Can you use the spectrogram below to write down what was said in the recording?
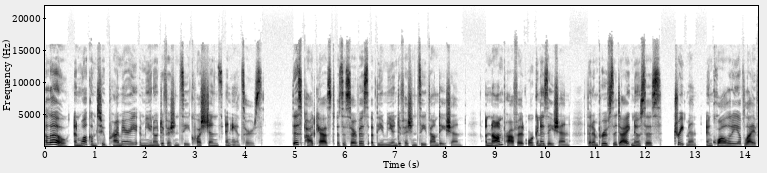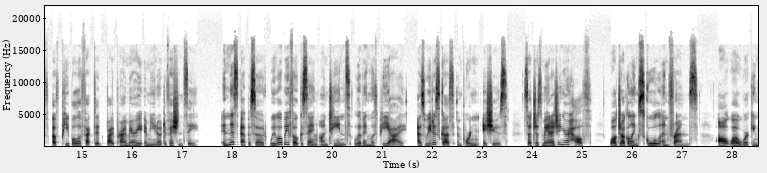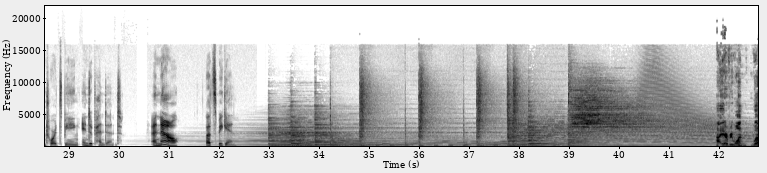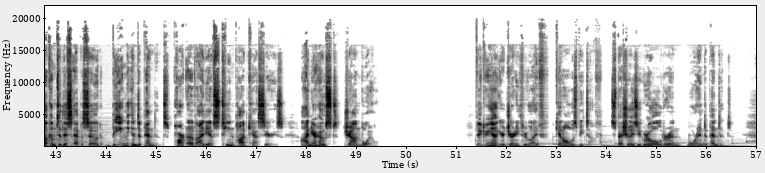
Hello, and welcome to Primary Immunodeficiency Questions and Answers. This podcast is a service of the Immune Deficiency Foundation, a nonprofit organization that improves the diagnosis, treatment, and quality of life of people affected by primary immunodeficiency. In this episode, we will be focusing on teens living with PI as we discuss important issues such as managing your health while juggling school and friends all while working towards being independent. And now, let's begin. Hi, everyone. Welcome to this episode, Being Independent, part of IDF's teen podcast series. I'm your host, John Boyle. Figuring out your journey through life can always be tough, especially as you grow older and more independent.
